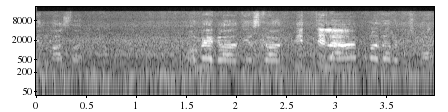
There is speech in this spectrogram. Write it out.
Yılmazlar. Omega discount bitti la bu kadarmış lan.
